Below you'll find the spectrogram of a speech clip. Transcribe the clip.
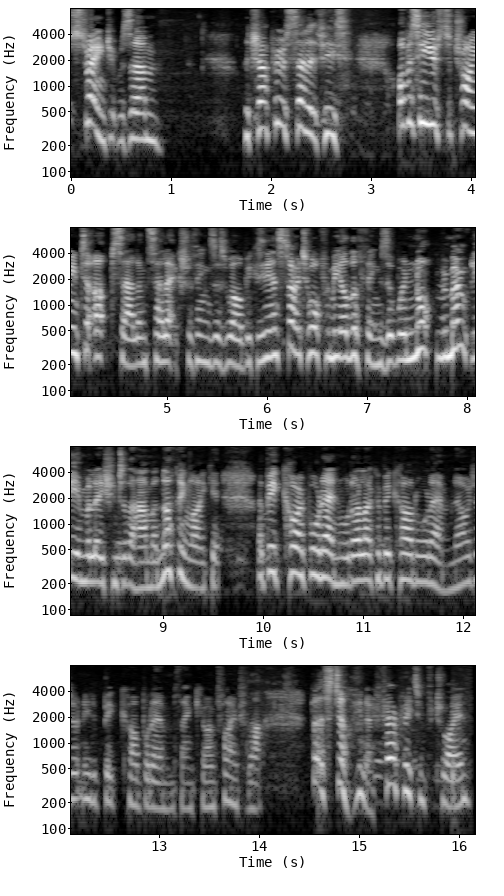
strange. It was um the chap who was selling it. He's obviously used to trying to upsell and sell extra things as well because he then started to offer me other things that were not remotely in relation to the hammer, nothing like it. A big cardboard N. Would I like a big cardboard M? No, I don't need a big cardboard M. Thank you. I'm fine for that. But still, you know, fair play to him for trying.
